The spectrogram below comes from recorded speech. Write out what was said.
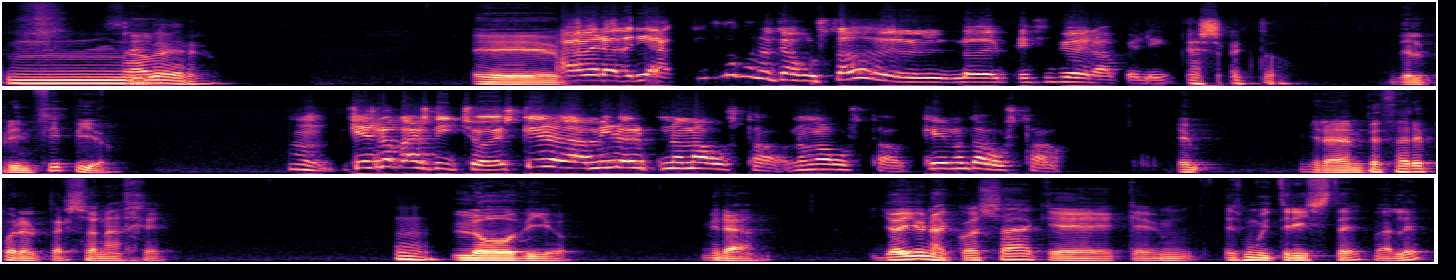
Mm, A ver, Eh, A ver, Adrián, ¿qué es lo que no te ha gustado de lo del principio de la peli? exacto. del principio. Mm, ¿Qué es lo que has dicho? Es que a mí no me ha gustado, no me ha gustado. ¿Qué no te ha gustado? Em, mira, empezaré por el personaje. Mm. Lo odio. Mira, yo hay una cosa que, que es muy triste, ¿vale?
